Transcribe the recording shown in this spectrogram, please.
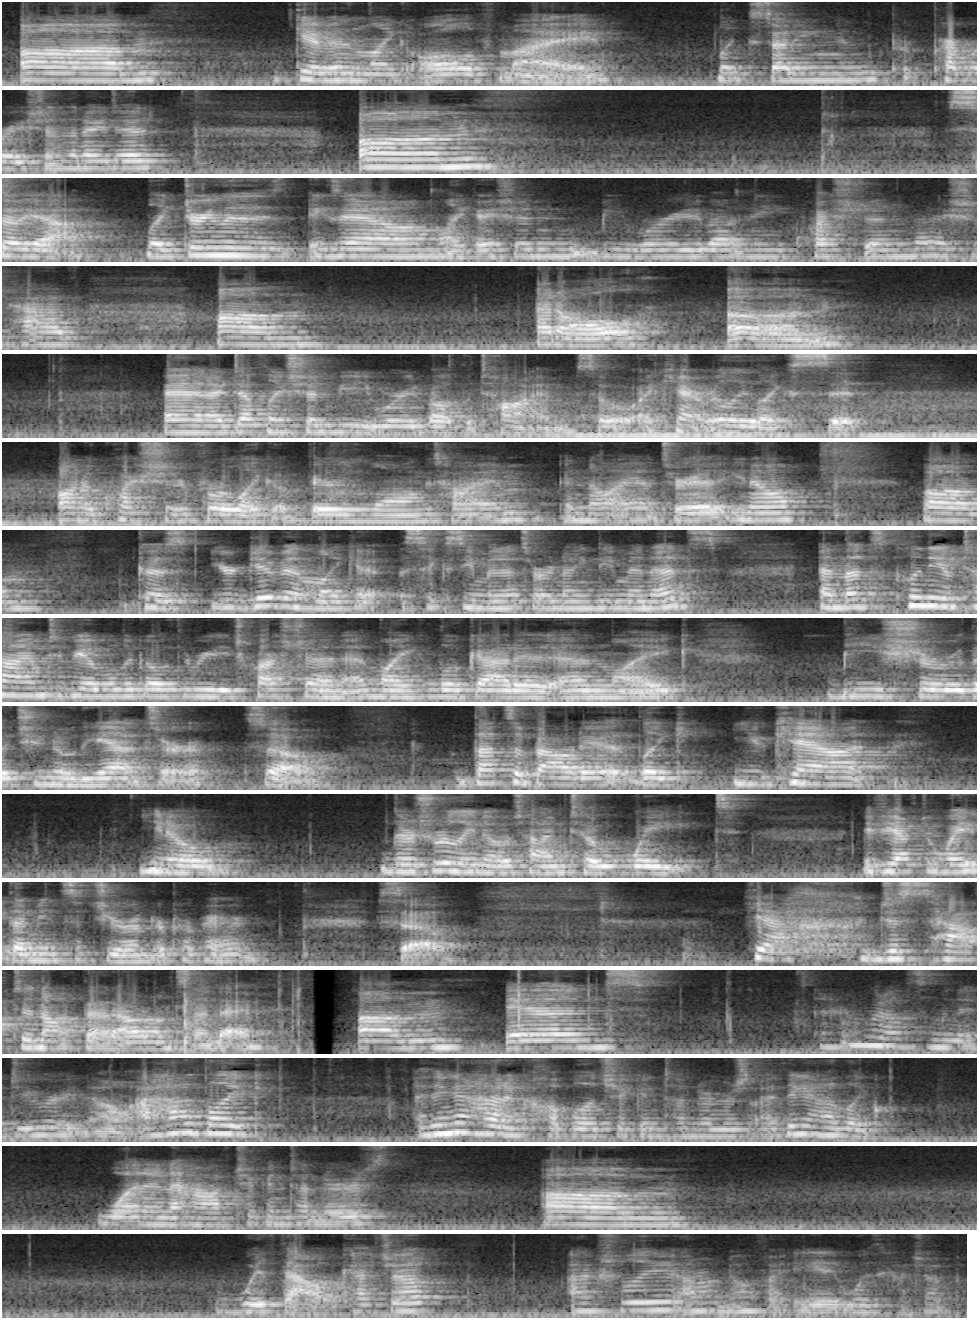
Um, given like all of my like studying and pr preparation that I did. Um, so yeah, like during the exam, like I shouldn't be worried about any question that I should have um, at all. Um, and I definitely shouldn't be worried about the time. So I can't really like sit on a question for like a very long time and not answer it, you know? Because um, you're given like 60 minutes or 90 minutes and that's plenty of time to be able to go through each question and like look at it and like be sure that you know the answer. So that's about it. Like you can't, you know, there's really no time to wait. If you have to wait, that means that you're underprepared. So yeah, just have to knock that out on Sunday. Um, and I don't know what else I'm gonna do right now. I had like, I think I had a couple of chicken tenders. I think I had like one and a half chicken tenders. Um, without ketchup actually I don't know if I ate it with ketchup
